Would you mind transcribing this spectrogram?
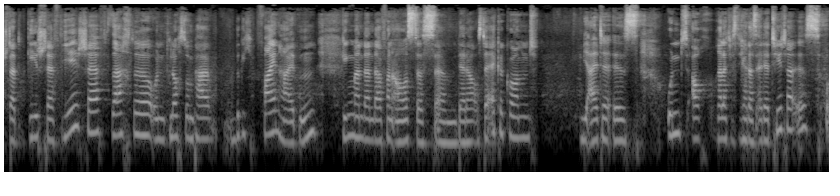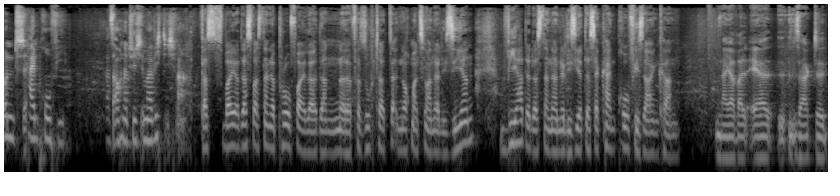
statt G-Chef Je-Chef sagte und noch so ein paar wirklich Feinheiten, ging man dann davon aus, dass ähm, der da aus der Ecke kommt, wie alt er ist und auch relativ sicher, dass er der Täter ist und kein Profi was auch natürlich immer wichtig war. Das war ja das, was dann der Profiler dann äh, versucht hat, nochmal zu analysieren. Wie hat er das dann analysiert, dass er kein Profi sein kann? Naja, weil er sagte,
